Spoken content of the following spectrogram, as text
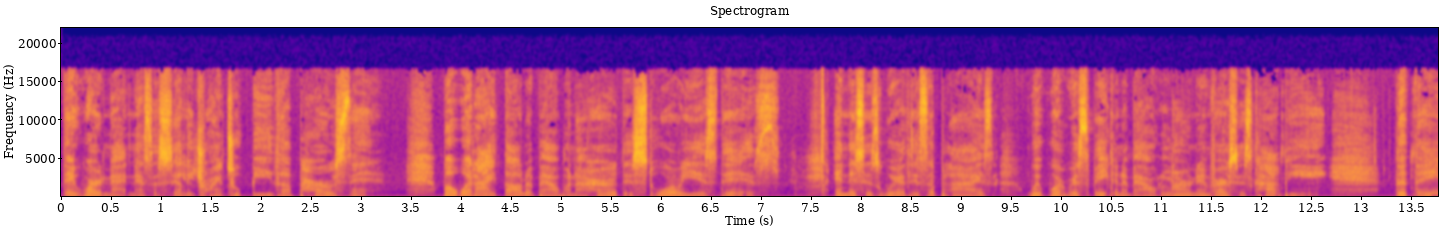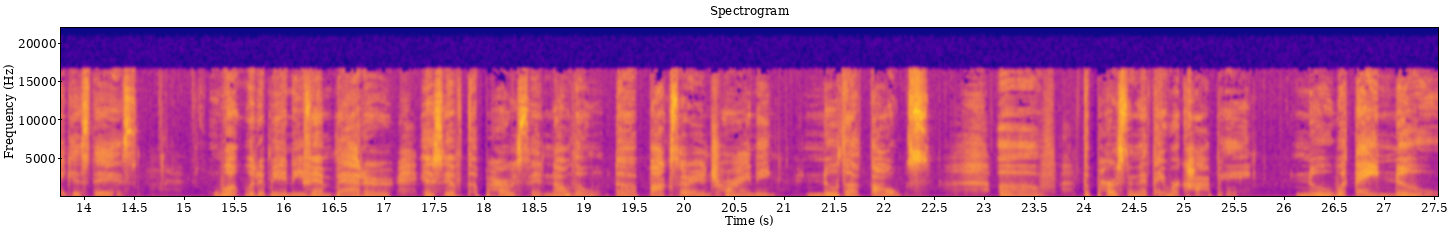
They were not necessarily trying to be the person. But what I thought about when I heard this story is this and this is where this applies with what we're speaking about learning versus copying. The thing is this what would have been even better is if the person, no, the, the boxer in training, knew the thoughts of the person that they were copying, knew what they knew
